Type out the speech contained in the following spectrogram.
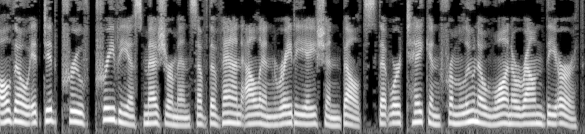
although it did prove previous measurements of the Van Allen radiation belts that were taken from Luna 1 around the Earth,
